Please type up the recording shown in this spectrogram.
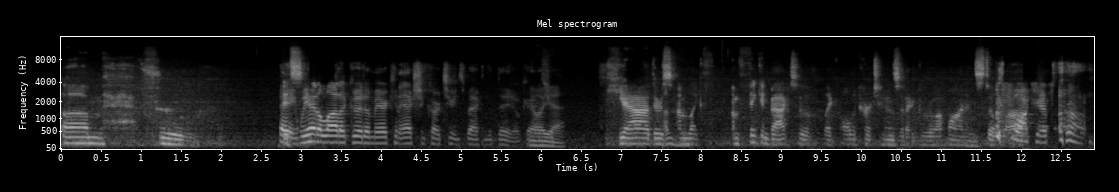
um, phew. Hey, It's- we had a lot of good American action cartoons back in the day. Okay. Oh yeah. yeah. There's, I'm- I'm like, I'm thinking back to like all the cartoons that I grew up on and still love. Fuck it.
